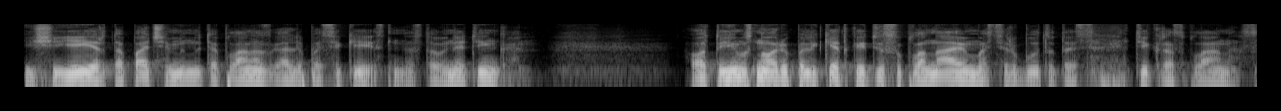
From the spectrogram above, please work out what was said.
išėjai ir tą pačią minutę planas gali pasikeisti, nes tau netinka. O tai jums noriu palikėti, kad jūsų planavimas ir būtų tas tikras planas.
